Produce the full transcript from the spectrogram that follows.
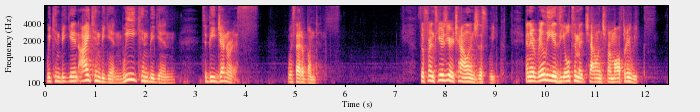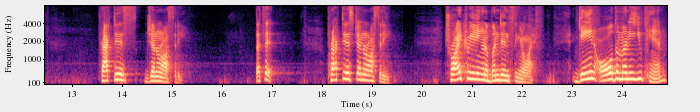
we can begin, I can begin, we can begin to be generous with that abundance. So, friends, here's your challenge this week. And it really is the ultimate challenge from all three weeks practice generosity. That's it. Practice generosity. Try creating an abundance in your life. Gain all the money you can.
